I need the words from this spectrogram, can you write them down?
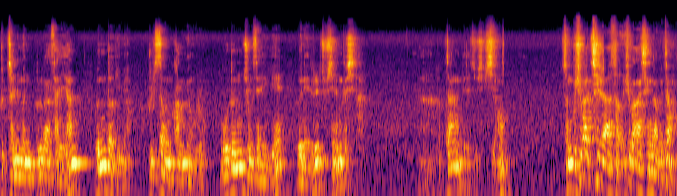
부처님은 불가사의한 은덕이며 불성 광명으로 모든 중생에게 은혜를 주시는 것이다. 아, 합장 내려주십시오. 전부 휴가철이라서 휴가 가신가 보죠?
